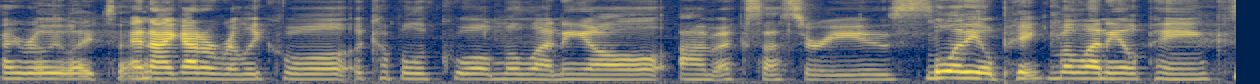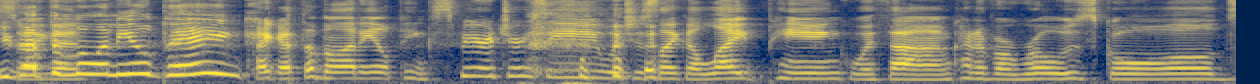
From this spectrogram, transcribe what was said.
I really liked that. And I got a really cool, a couple of cool millennial um, accessories. millennial pink. Millennial pink. You So got the millennial pink. I got the millennial pink spirit jersey, which is like a light pink with um kind of a rose gold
